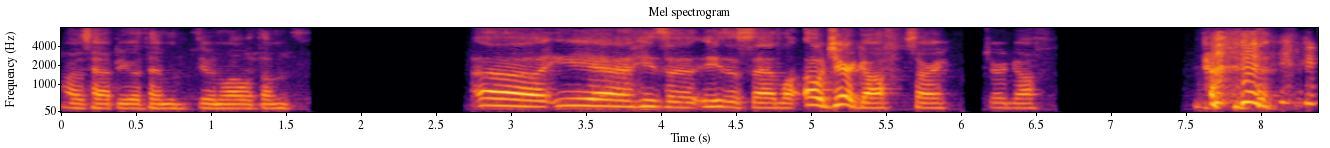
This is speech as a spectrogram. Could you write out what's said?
I was happy with him doing well with them. Uh, yeah, he's a he's a sad. Lo- oh, Jared Goff. Sorry, Jared Goff. the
